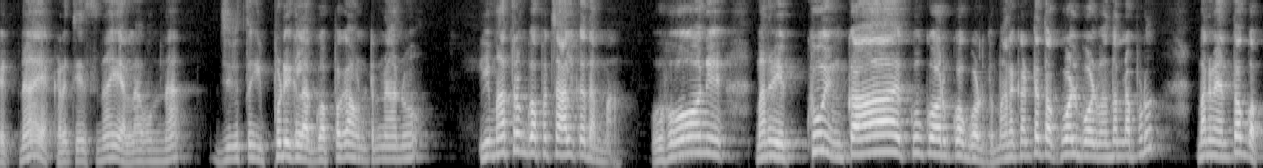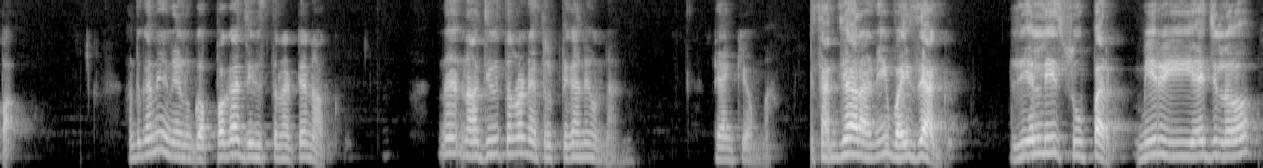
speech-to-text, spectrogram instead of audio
పెట్టినా ఎక్కడ చేసినా ఎలా ఉన్నా జీవితం ఇప్పుడు ఇలా గొప్పగా ఉంటున్నాను. ఈ మాత్రం గొప్ప చాలు కదమ్మా. ఓహో అని మనం ఎక్కువ ఇంకా ఎక్కువ కోరుకోకూడదు. మనకంటే తక్కువ వాళ్ళు బోల్డ్ మంది ఉన్నప్పుడు మనం ఎంతో గొప్ప. అందుకని నేను గొప్పగా జీవిస్తున్నట్టే నాకు. నేను నా జీవితంలో నేను తృప్తిగానే ఉన్నాను. థ్యాంక్ యూ అమ్మ. సంధ్యారాణి వైజాగ్. Really super. మీరు ఈ ఏజ్లో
